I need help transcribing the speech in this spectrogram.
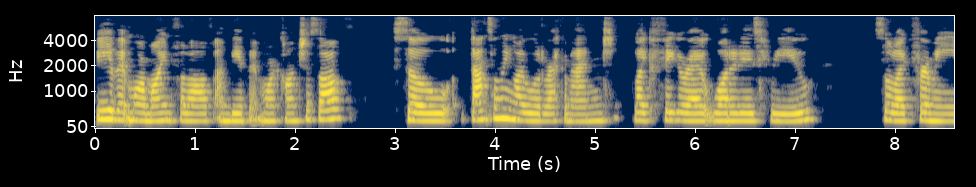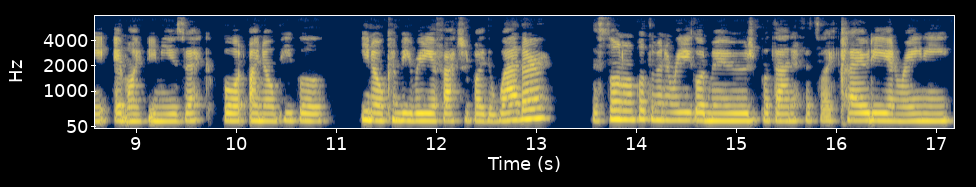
be a bit more mindful of and be a bit more conscious of. So that's something I would recommend. Like figure out what it is for you. So like for me, it might be music, but I know people, you know, can be really affected by the weather. The sun will put them in a really good mood, but then if it's like cloudy and rainy,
